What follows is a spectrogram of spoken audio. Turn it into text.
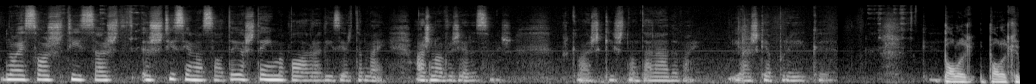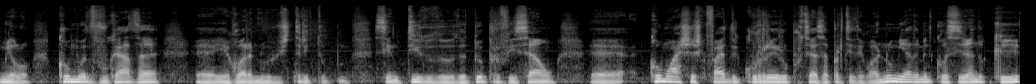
não é só justiça, a justiça não só tem, eles têm uma palavra a dizer também às novas gerações, porque eu acho que isto não está nada bem e acho que é por aí que Paula, Paula Camilo, como advogada eh, e agora no estrito sentido da tua profissão, eh, como achas que vai decorrer o processo a partir de agora? Nomeadamente considerando que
